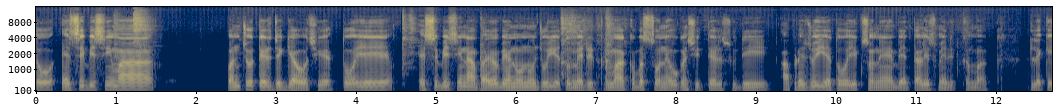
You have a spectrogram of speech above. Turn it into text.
તો એસસીબીસીમાં પંચોતેર જગ્યાઓ છે. તો એ એસસીબીસીના ભાઈઓ બહેનોનું જોઈએ તો મેરિટ ક્રમાંક બસો ને ઓગણસિત્તેર સુધી આપણે જોઈએ તો એકસો ને બેતાલીસ મેરિટ ક્રમાંક, એટલે કે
